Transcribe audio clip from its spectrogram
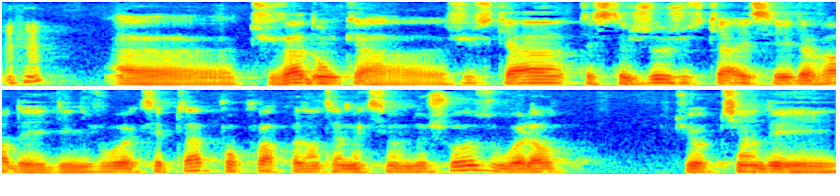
Mm euh, tu vas donc jusqu'à tester le jeu, jusqu'à essayer d'avoir des, niveaux acceptables pour pouvoir présenter un maximum de choses, ou alors tu obtiens des,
